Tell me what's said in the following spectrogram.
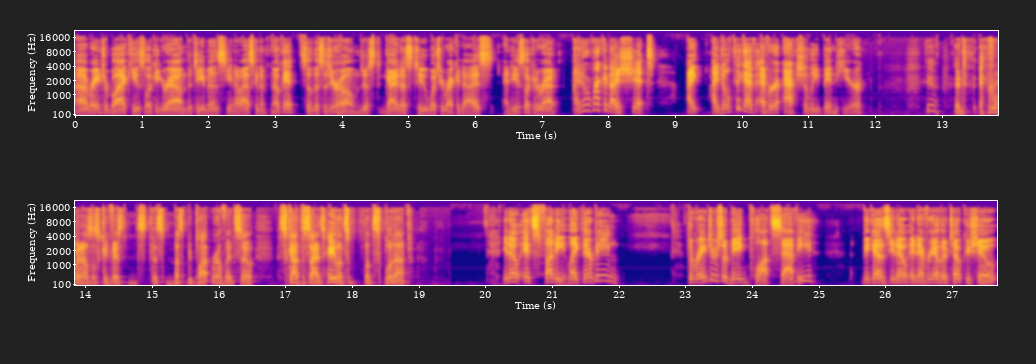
uh, Ranger Black, he's looking around. The team is, you know, asking him, okay, so this is your home. Just guide us to what you recognize. And he's looking around. I don't recognize shit. I, I don't think I've ever actually been here. Yeah, and everyone else is convinced this must be plot relevant. So Scott decides, hey, let's let's split up. You know, it's funny. Like, they're being. The Rangers are being plot savvy because, you know, in every other Toku show,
